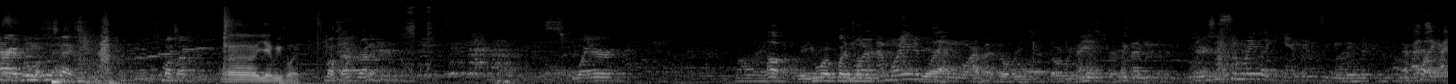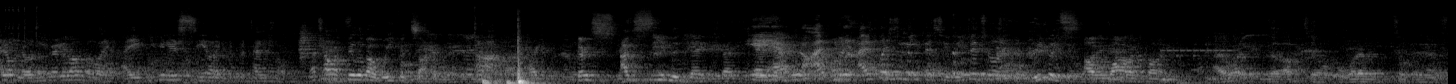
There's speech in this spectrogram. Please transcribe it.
All right, who, who's next? Come on, son. Uh yeah, we play. Come on, son. Run it. Square. Oh, You wanna play I'm, wa- I'm waiting to play more. I, like, there's just so many like can things you can do. I like I don't know them very well, but like I you can just see like the potential. That's how I feel about Wii Fit Soccer. Uh, Like, there's, I've seen the day that yeah, yeah. No, I play I play some Wii Fit too. Wii Fit's really cool. Wii Fit's a lot of fun. I like the up tilt or whatever the tilt is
